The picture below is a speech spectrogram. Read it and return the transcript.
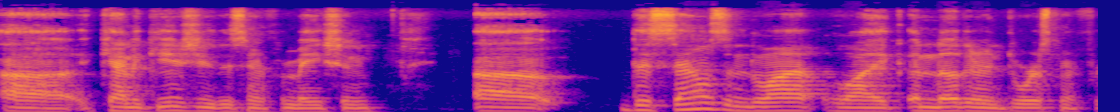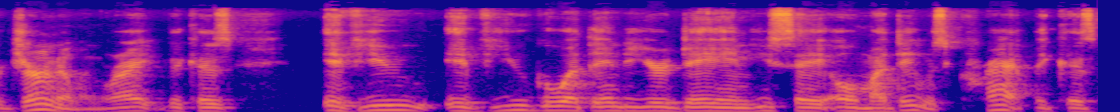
uh kind of gives you this information. Uh this sounds a lot like another endorsement for journaling right? Because if you if you go at the end of your day and you say, "Oh, my day was crap because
